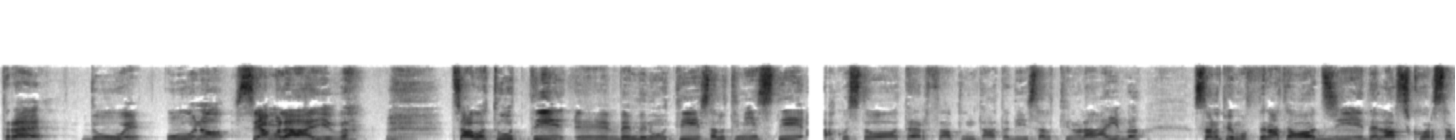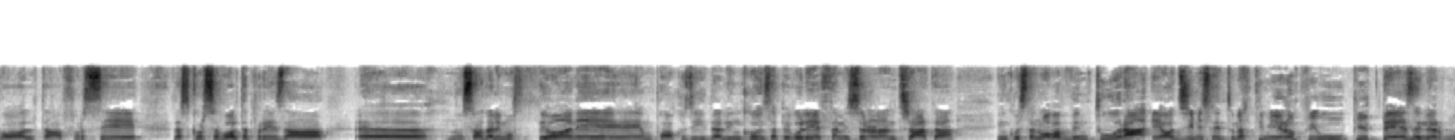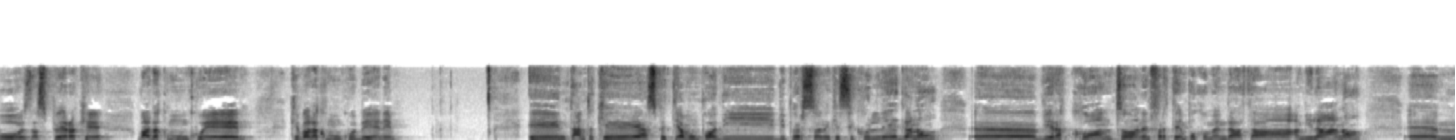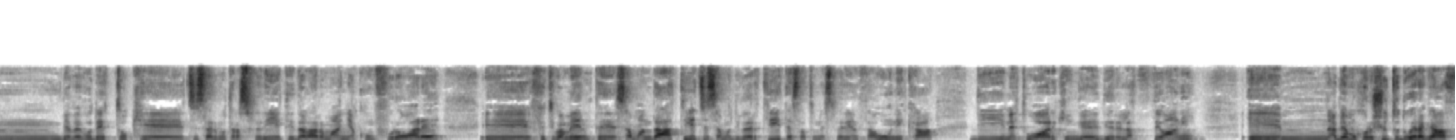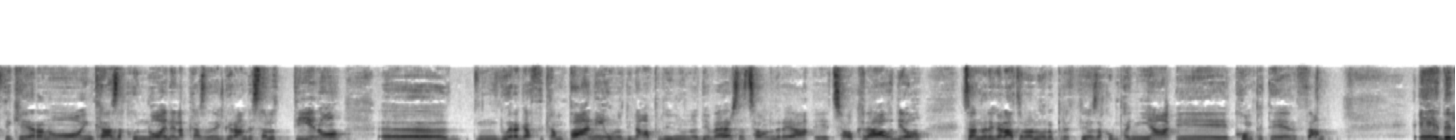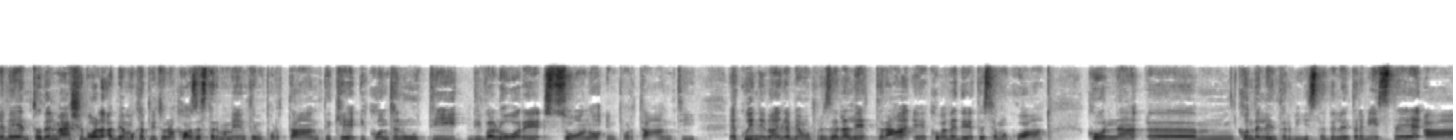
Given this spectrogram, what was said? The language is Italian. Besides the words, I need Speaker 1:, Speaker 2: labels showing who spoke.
Speaker 1: 3, 2, 1, siamo live! Ciao a tutti e benvenuti salottinisti a questa terza puntata di Salottino Live. Sono più emozionata oggi della scorsa volta, forse la scorsa volta presa, eh, non so, dall'emozione e un po' così dall'inconsapevolezza mi sono lanciata in questa nuova avventura e oggi mi sento un attimino più, più tesa e nervosa. Spero che vada comunque, che vada comunque bene. E intanto che aspettiamo un po' di, di persone che si collegano, eh, vi racconto nel frattempo com'è andata a Milano. Eh, vi avevo detto che ci saremmo trasferiti dalla Romagna con furore e effettivamente siamo andati, ci siamo divertiti, è stata un'esperienza unica di networking e di relazioni. E, um, abbiamo conosciuto due ragazzi che erano in casa con noi, nella casa del grande salottino, eh, due ragazzi campani, uno di Napoli e uno di Aversa, ciao Andrea e ciao Claudio, ci hanno regalato la loro preziosa compagnia e competenza. E dell'evento del Mashable abbiamo capito una cosa estremamente importante, che i contenuti di valore sono importanti. E quindi noi li abbiamo presi alla lettera e come vedete siamo qua con, ehm, con delle interviste, delle interviste a,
